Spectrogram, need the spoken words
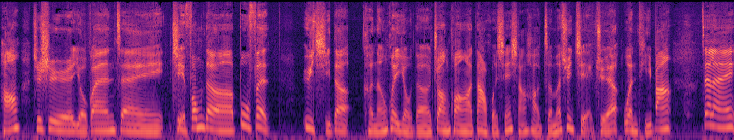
好，这是有关在解封的部分预期的。可能会有的状况啊，大伙先想好怎么去解决问题吧。再来，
